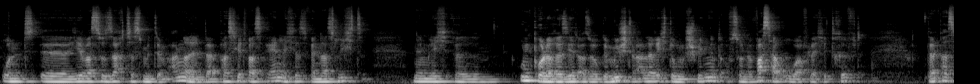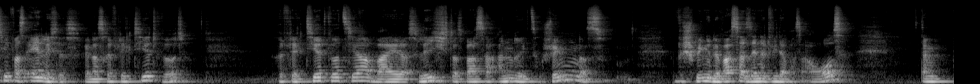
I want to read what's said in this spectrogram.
Und äh, hier, was du sagtest mit dem Angeln, da passiert was ähnliches, wenn das Licht nämlich äh, unpolarisiert, also gemischt in alle Richtungen schwingend auf so eine Wasseroberfläche trifft, dann passiert was ähnliches. Wenn das reflektiert wird, reflektiert wird es ja, weil das Licht das Wasser anregt zum Schwingen, das schwingende Wasser sendet wieder was aus, dann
